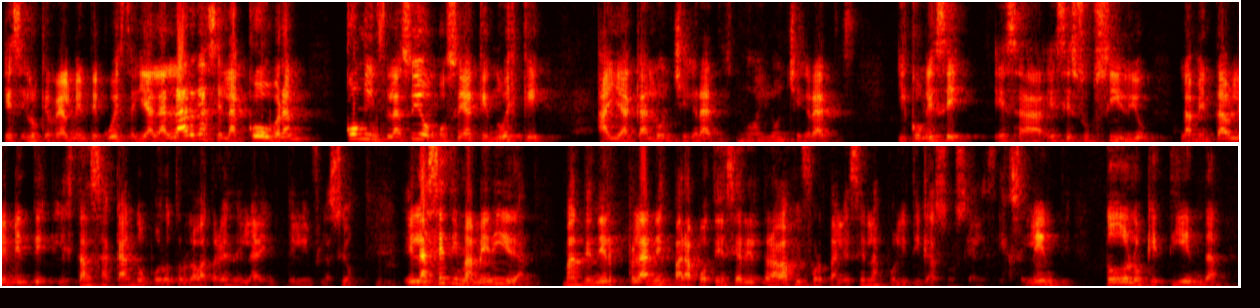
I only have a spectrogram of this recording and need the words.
es lo que realmente cuesta y a la larga se la cobran con inflación, o sea que no es que haya acá lonche gratis, no hay lonche gratis. Y con ese, esa, ese subsidio, lamentablemente le están sacando por otro lado a través de la, de la inflación. La séptima medida, mantener planes para potenciar el trabajo y fortalecer las políticas sociales. Excelente. Todo lo que tienda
